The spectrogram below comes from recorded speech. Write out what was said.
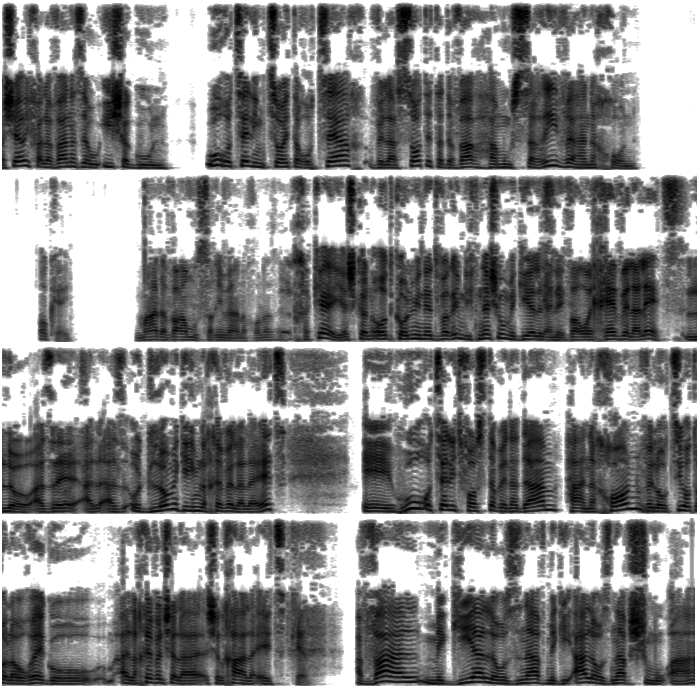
והשריף הלבן הזה הוא איש הגון. הוא רוצה למצוא את הרוצח ולעשות את הדבר המוסרי והנכון. אוקיי. מה הדבר המוסרי והנכון הזה? חכה, יש כאן עוד כל מיני דברים לפני שהוא מגיע לזה. כי אני כבר רואה חבל על עץ. לא, אז, אז, אז עוד לא מגיעים לחבל על העץ. אה, הוא רוצה לתפוס את הבן אדם הנכון ולהוציא אותו להורג או על החבל של, שלך על העץ. כן. אבל מגיע לאוזניו, מגיעה לאוזניו שמועה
